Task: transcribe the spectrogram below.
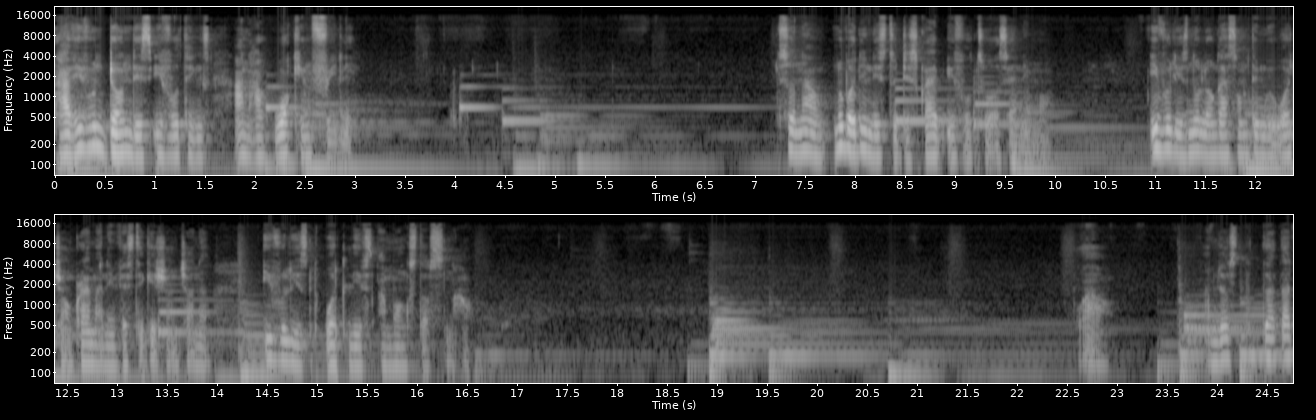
have even done these evil things and are walking freely. So now, nobody needs to describe evil to us anymore. Evil is no longer something we watch on crime and investigation channel. Evil is what lives amongst us now. Wow. I'm just that that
